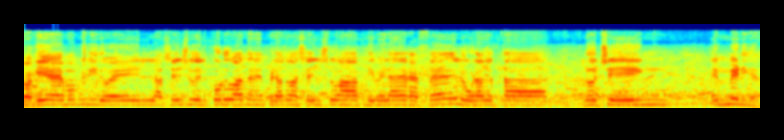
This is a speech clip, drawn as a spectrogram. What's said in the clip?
Aquí hemos vivido el ascenso del Córdoba, tan esperado ascenso a Primera RF, logrado esta noche en, Mérida.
